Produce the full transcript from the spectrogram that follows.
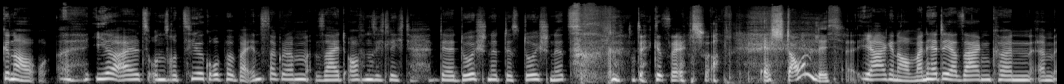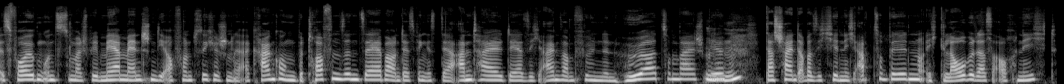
Genau. Ihr als unsere Zielgruppe bei Instagram seid offensichtlich der Durchschnitt des Durchschnitts der Gesellschaft. Erstaunlich. Ja, genau. Man hätte ja sagen können, ähm, es folgen uns zum Beispiel mehr Menschen, die auch von psychischen Erkrankungen betroffen sind selber und deswegen ist der Anteil der sich einsam fühlenden höher zum Beispiel. Mhm. Das scheint aber sich hier nicht abzubilden. Ich glaube das auch nicht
